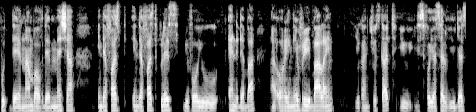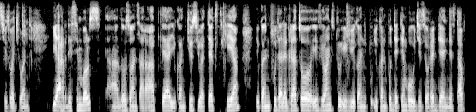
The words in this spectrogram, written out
put the number of the measure in the first in the first place before you end the bar or in every bar line you can choose that. You it's for yourself. You just choose what you want. Here are the symbols. Uh, those ones are up there. You can choose your text here. You can put allegretto if you want to if you can you can put the tempo which is already there in the stuff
